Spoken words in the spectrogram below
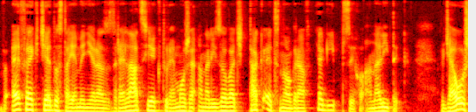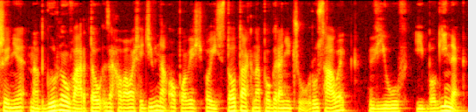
W efekcie dostajemy nieraz relacje, które może analizować tak etnograf, jak i psychoanalityk. W Działoszynie nad Górną Wartą zachowała się dziwna opowieść o istotach na pograniczu rusałek, wiłów i boginek,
